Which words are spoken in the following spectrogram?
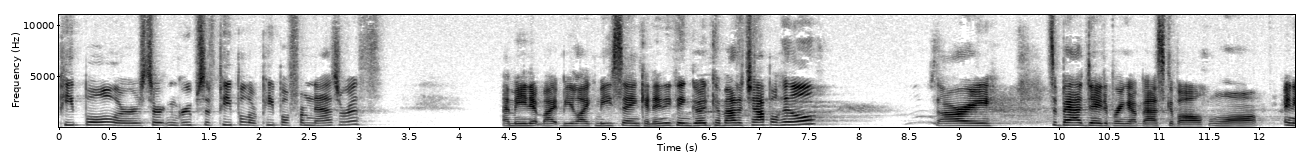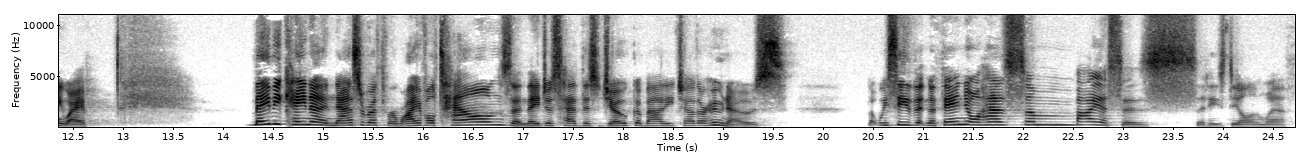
people or certain groups of people or people from Nazareth. I mean, it might be like me saying, Can anything good come out of Chapel Hill? Sorry. It's a bad day to bring up basketball. Anyway, maybe Cana and Nazareth were rival towns and they just had this joke about each other. Who knows? But we see that Nathanael has some biases that he's dealing with.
